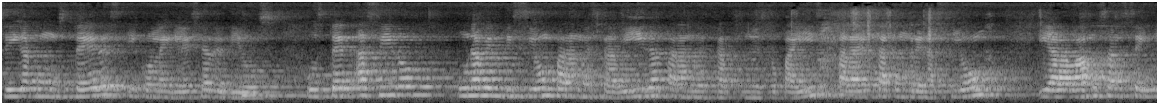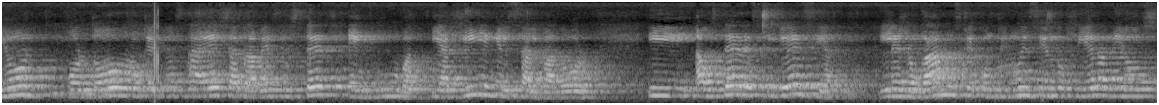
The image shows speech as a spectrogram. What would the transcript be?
siga con ustedes y con la iglesia de Dios. Usted ha sido una bendición para nuestra vida, para nuestro país, para esta congregación y alabamos al Señor por todo lo que Dios ha hecho a través de usted en Cuba y aquí en El Salvador. Y a ustedes, iglesia, les rogamos que continúen siendo fiel a Dios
